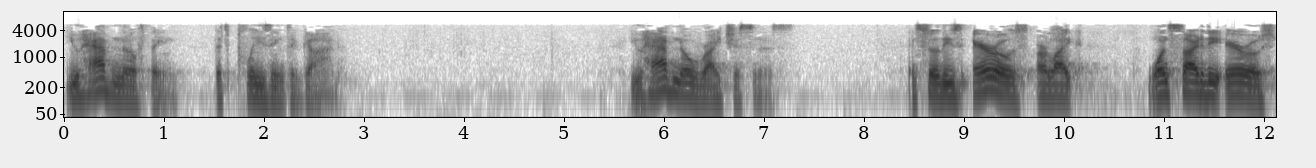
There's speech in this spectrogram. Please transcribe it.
you have nothing that's pleasing to God. You have no righteousness. And so these arrows are like one side of the arrow is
